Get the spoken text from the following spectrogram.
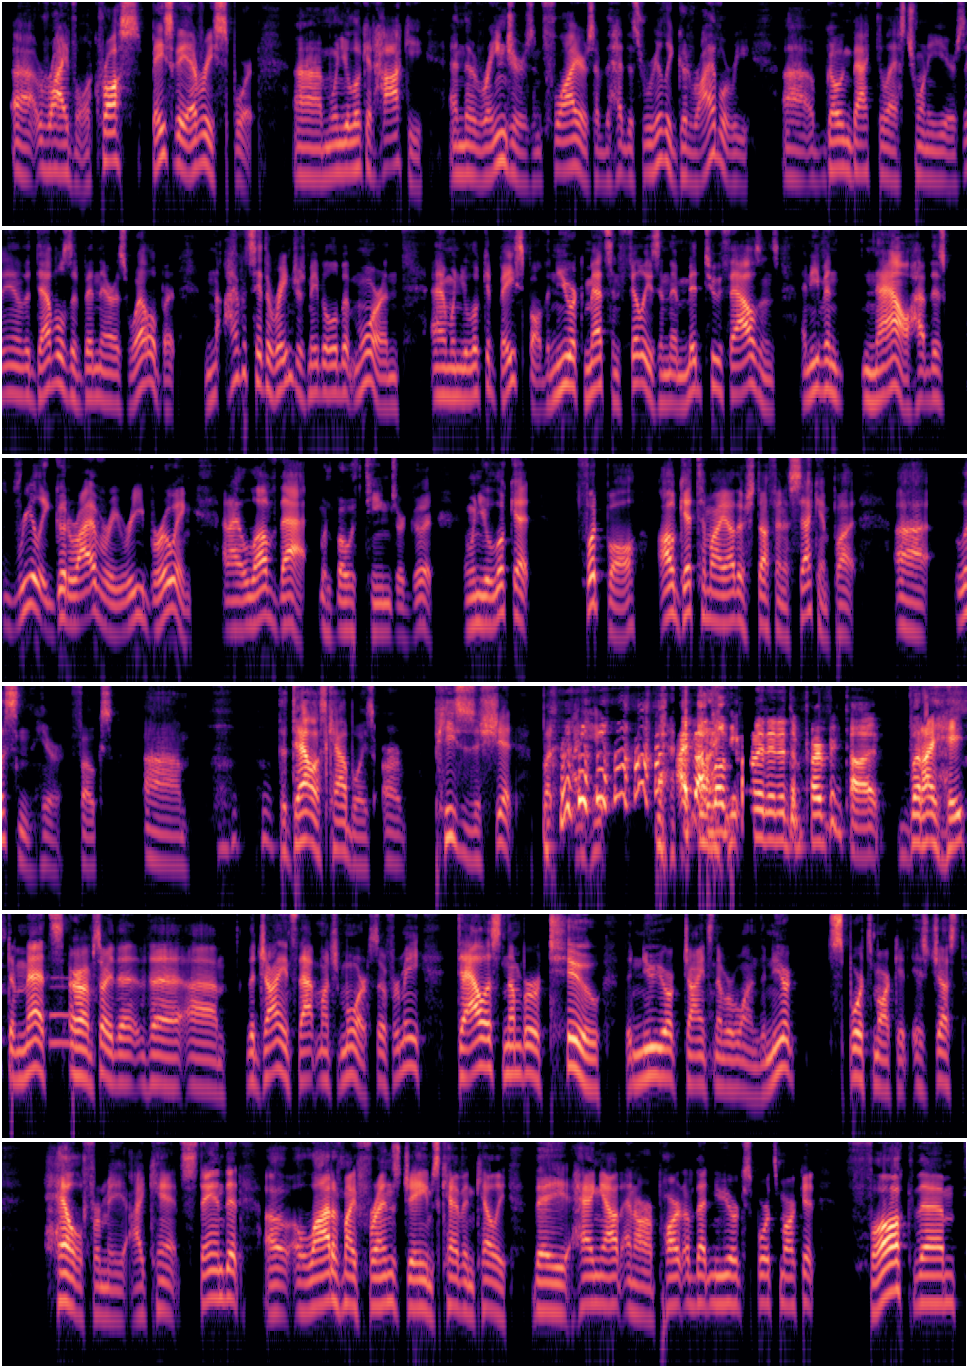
uh, rival across basically every sport. Um, when you look at hockey and the Rangers and Flyers have had this really good rivalry uh, going back the last 20 years. You know, the Devils have been there as well, but I would say the Rangers maybe a little bit more. And and when you look at baseball, the New York Mets and Phillies in the mid 2000s and even now have this really good rivalry rebrewing. And I love that when both teams are good. And when you look at football, I'll get to my other stuff in a second, but uh, listen here, folks. Um, the Dallas Cowboys are pieces of shit, but I hate I, I love coming in at the perfect time. but I hate the Mets or I'm sorry, the the um the Giants that much more. So for me, Dallas number 2, the New York Giants number 1. The New York sports market is just hell for me. I can't stand it. Uh, a lot of my friends, James, Kevin, Kelly, they hang out and are a part of that New York sports market. Fuck them.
